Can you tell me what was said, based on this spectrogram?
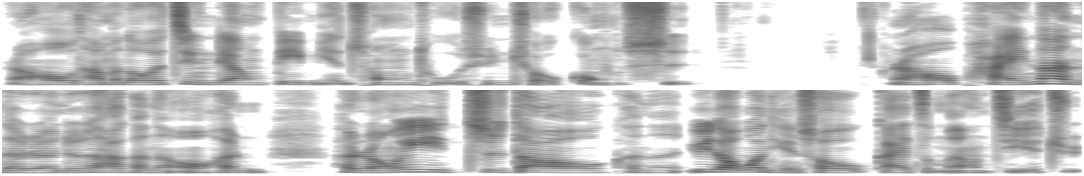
然后他们都会尽量避免冲突，寻求共识。然后排难的人就是他可能哦很很容易知道可能遇到问题的时候该怎么样解决。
